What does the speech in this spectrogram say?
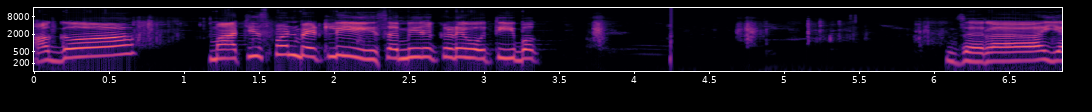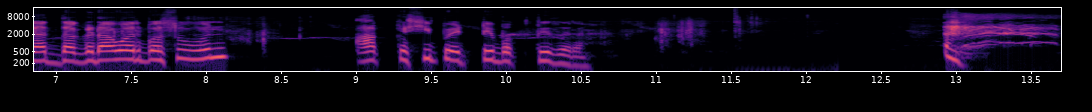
अगं माचीस पण भेटली. समीरकडे होती बघ. जरा या दगडावर बसून आग कशी पेटते बघते जरा.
